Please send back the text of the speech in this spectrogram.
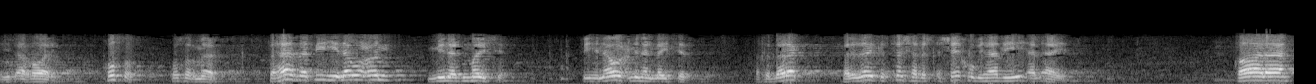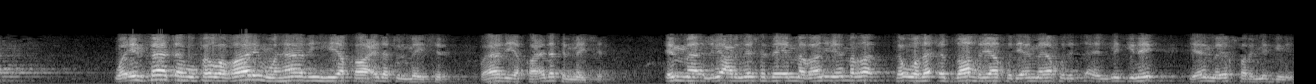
يبقى غارم. خسر. خسر مال. فهذا فيه نوع من الميسر. فيه نوع من الميسر. واخد بالك؟ فلذلك استشهد الشيخ بهذه الآية. قال وإن فاته فهو غارم وهذه هي قاعدة الميسر. وهذه قاعدة الميسر. إما اللي بيعمل الميسر ده إما غانم يا إما غارم هو الظاهر ياخد يا إما ياخد ال 100 جنيه يا إما يخسر ال 100 جنيه.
